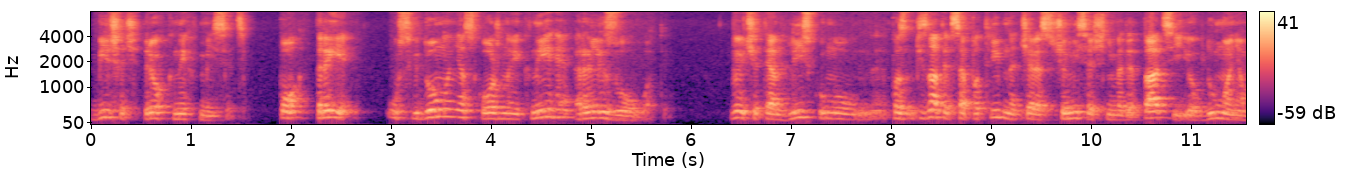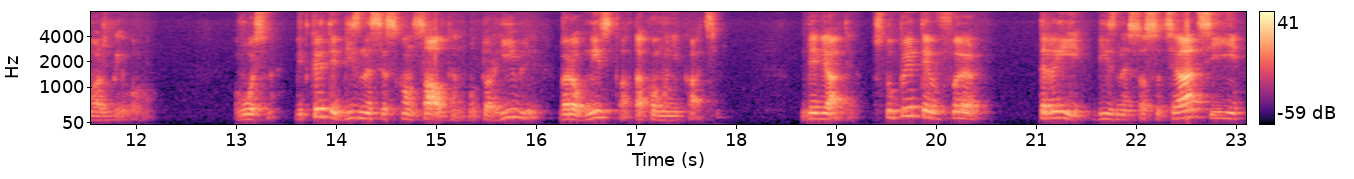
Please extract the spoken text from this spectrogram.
більше 4 книг в місяць. По 3 усвідомлення з кожної книги реалізовувати. Вивчити англійську мову, пізнати все потрібне через щомісячні медитації і обдумування важливого. Восьме. Відкрити бізнеси з консалтингу, торгівлі, виробництва та комунікацій. Дев'яте. Вступити в три бізнес-асоціації,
